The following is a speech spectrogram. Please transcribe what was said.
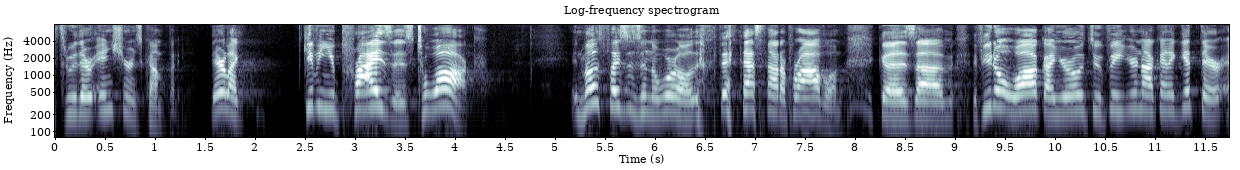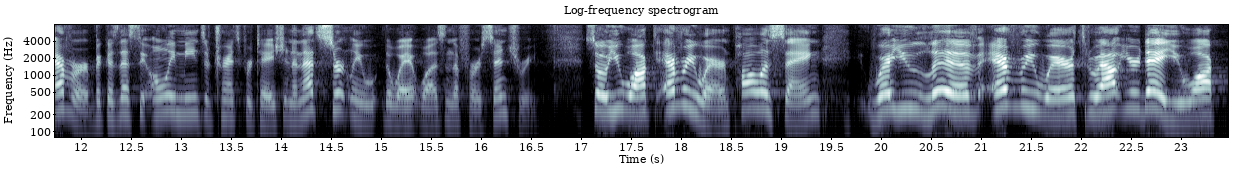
through their insurance company. They're like giving you prizes to walk. In most places in the world, that's not a problem because um, if you don't walk on your own two feet, you're not going to get there ever because that's the only means of transportation, and that's certainly the way it was in the first century. So you walked everywhere, and Paul is saying, where you live everywhere throughout your day, you walk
